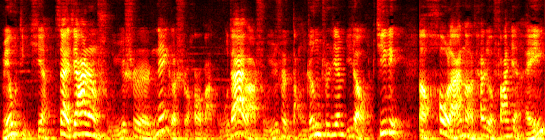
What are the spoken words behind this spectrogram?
没有底线，再加上属于是那个时候吧，古代吧，属于是党争之间比较激烈。那后来呢，他就发现，哎，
